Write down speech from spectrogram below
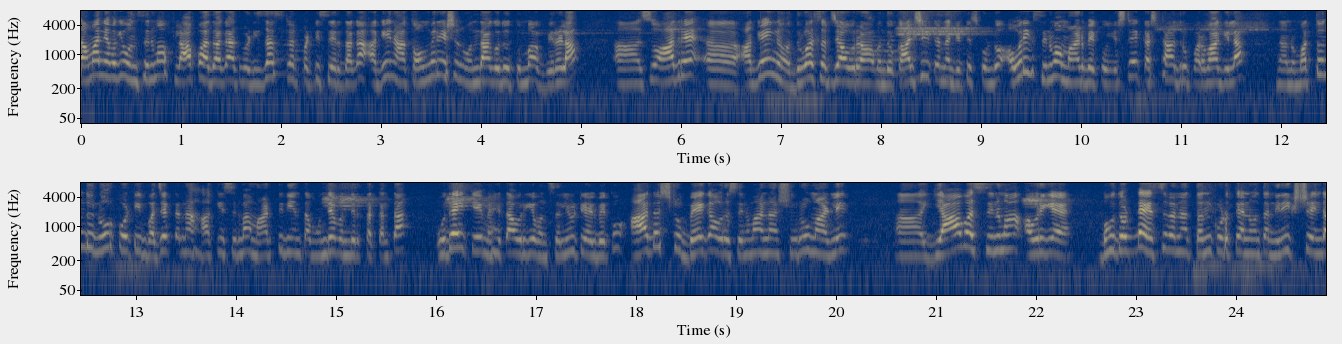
ಸಾಮಾನ್ಯವಾಗಿ ಒಂದು ಸಿನಿಮಾ ಫ್ಲಾಪ್ ಆದಾಗ ಅಥವಾ ಡಿಸಾಸ್ಟರ್ ಪಟ್ಟಿ ಸೇರಿದಾಗ ಅಗೈನ್ ಆ ಕಾಂಬಿನೇಷನ್ ಒಂದಾಗೋದು ತುಂಬಾ ವಿರಳ. ಸೊ ಆದ್ರೆ ಅಗೈನ್ ಧ್ರುವ ಸರ್ಜಾ ಅವರ ಒಂದು ಕಾಲ್ ಶೀಟ್ ಅನ್ನ ಗಿಟ್ಟಿಸ್ಕೊಂಡು ಅವ್ರಿಗೆ ಸಿನಿಮಾ ಮಾಡಬೇಕು. ಎಷ್ಟೇ ಕಷ್ಟ ಆದ್ರೂ ಪರವಾಗಿಲ್ಲ. ನಾನು ಮತ್ತೊಂದು ನೂರು ಕೋಟಿ ಬಜೆಟ್ ಅನ್ನ ಹಾಕಿ ಸಿನಿಮಾ ಮಾಡ್ತೀನಿ ಅಂತ ಮುಂದೆ ಬಂದಿರತಕ್ಕಂತ ಉದಯ್ ಕೆ ಮೆಹ್ತಾ ಅವರಿಗೆ ಒಂದು ಸಲ್ಯೂಟ್ ಹೇಳ್ಬೇಕು. ಆದಷ್ಟು ಬೇಗ ಅವರು ಸಿನಿಮಾನ ಶುರು ಮಾಡ್ಲಿ. ಯಾವ ಸಿನಿಮಾ ಅವರಿಗೆ ಬಹುದೊಡ್ಡ ಹೆಸರನ್ನ ತಂದ್ಕೊಡುತ್ತೆ ಅನ್ನುವಂಥ ನಿರೀಕ್ಷೆಯಿಂದ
